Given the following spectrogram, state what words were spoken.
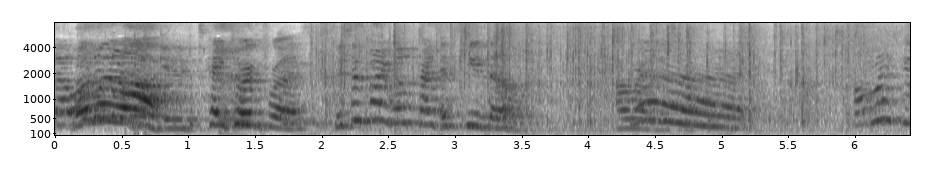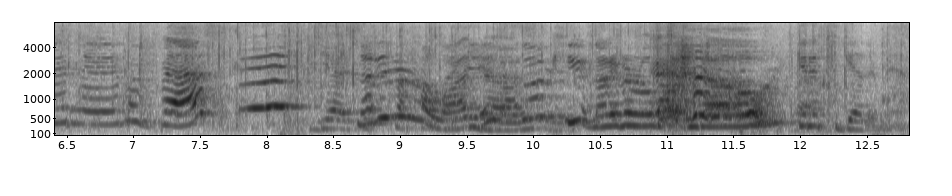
That was a little. Hey, twerk for us. This is my real price. It's cute though. I'll wear this. Oh my goodness, a basket? Yes. Not even Rolando. It's so cute. Not even Rolando. Get it together, man.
